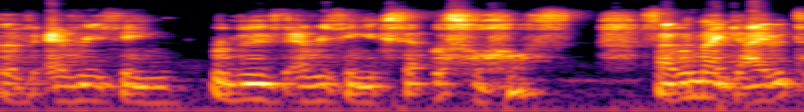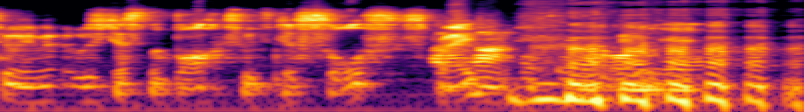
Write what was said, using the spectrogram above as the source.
of everything, removed everything except the sauce. So when they gave it to him, it was just the box with just sauce sprayed. I can't answer that one, yeah.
